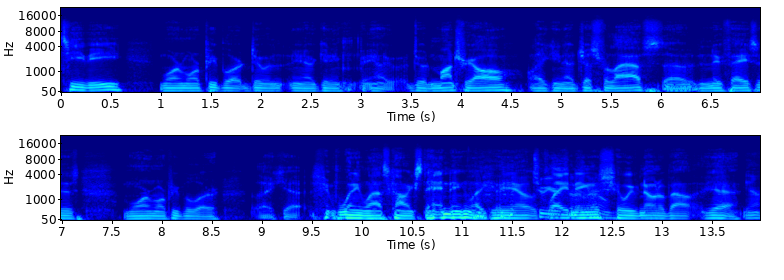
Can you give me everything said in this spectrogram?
TV more and more people are doing, you know, getting, you know, doing Montreal, like, you know, just for laughs, uh, mm-hmm. the new faces. More and more people are, like, yeah, winning Last Comic Standing, like, you know, Clayton English, who we've known about. Yeah. Yeah.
